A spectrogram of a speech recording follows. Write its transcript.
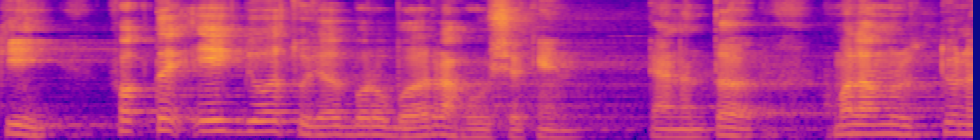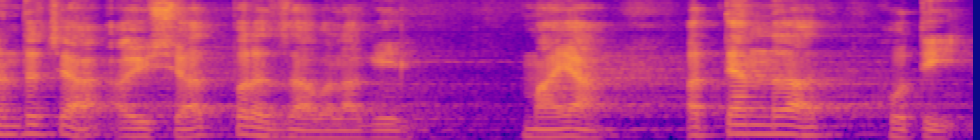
की फक्त एक दिवस तुझ्याबरोबर राहू शकेन. त्यानंतर मला मृत्यूनंतरच्या आयुष्यात परत जावं लागेल. माया अत्यंतात होती.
